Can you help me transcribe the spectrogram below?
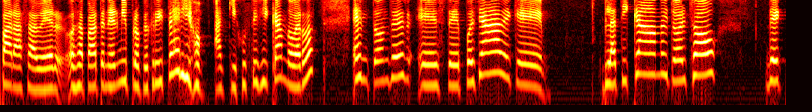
para saber, o sea, para tener mi propio criterio, aquí justificando, ¿verdad? Entonces, este, pues ya de que platicando y todo el show, de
